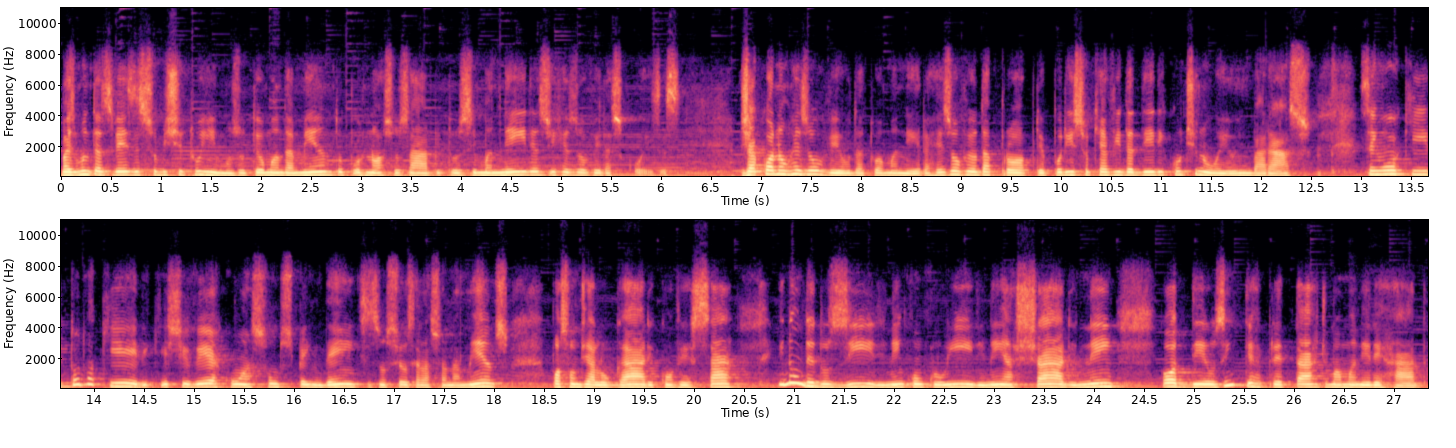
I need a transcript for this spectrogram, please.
mas muitas vezes substituímos o teu mandamento por nossos hábitos e maneiras de resolver as coisas. Jacó não resolveu da tua maneira, resolveu da própria, por isso que a vida dele continua em um embaraço. Senhor, que todo aquele que estiver com assuntos pendentes nos seus relacionamentos possam dialogar e conversar e não deduzir, nem concluir, nem achar, nem, ó Deus, interpretar de uma maneira errada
